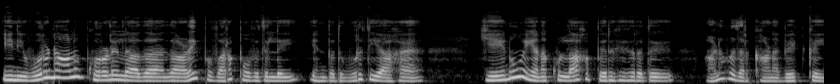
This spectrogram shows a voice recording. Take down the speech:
இனி ஒரு நாளும் குரலில்லாத அந்த அழைப்பு வரப்போவதில்லை என்பது உறுதியாக ஏனோ எனக்குள்ளாக பெருகுகிறது அழுவதற்கான வேட்கை.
